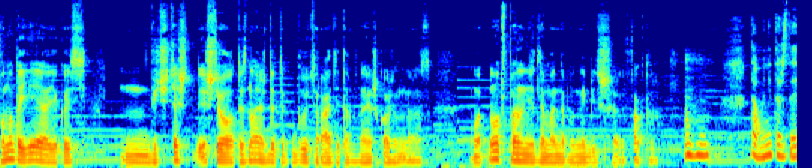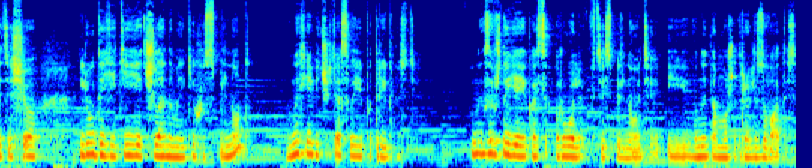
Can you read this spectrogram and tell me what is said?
воно дає якесь відчуття, що ти знаєш, де тебе будуть раді, там знаєш кожен раз. От. Ну от впевненість для мене найбільший фактор. Угу. Так, мені теж здається, що люди, які є членами якихось спільнот, в них є відчуття своєї потрібності. У них завжди є якась роль в цій спільноті, і вони там можуть реалізуватися.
